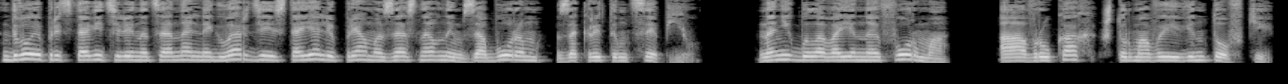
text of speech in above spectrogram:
Двое представителей Национальной гвардии стояли прямо за основным забором, закрытым цепью. На них была военная форма, а в руках штурмовые винтовки.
